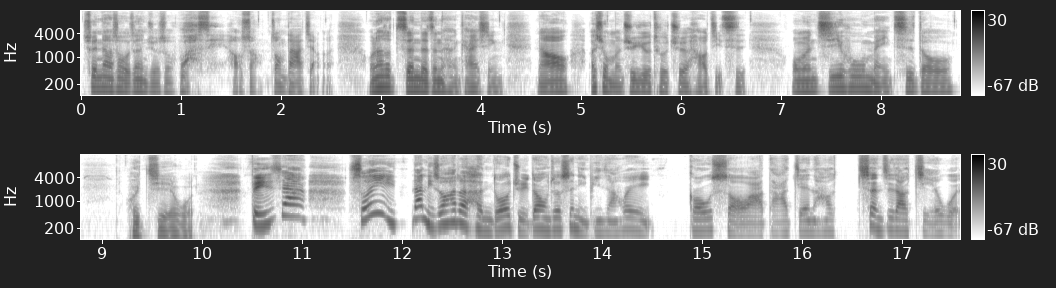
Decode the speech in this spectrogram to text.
所以那时候我真的觉得说，哇塞，好爽，中大奖了！我那时候真的真的很开心。然后，而且我们去 YouTube 去了好几次，我们几乎每次都会接吻。等一下，所以那你说他的很多举动，就是你平常会勾手啊、搭肩，然后甚至到接吻。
